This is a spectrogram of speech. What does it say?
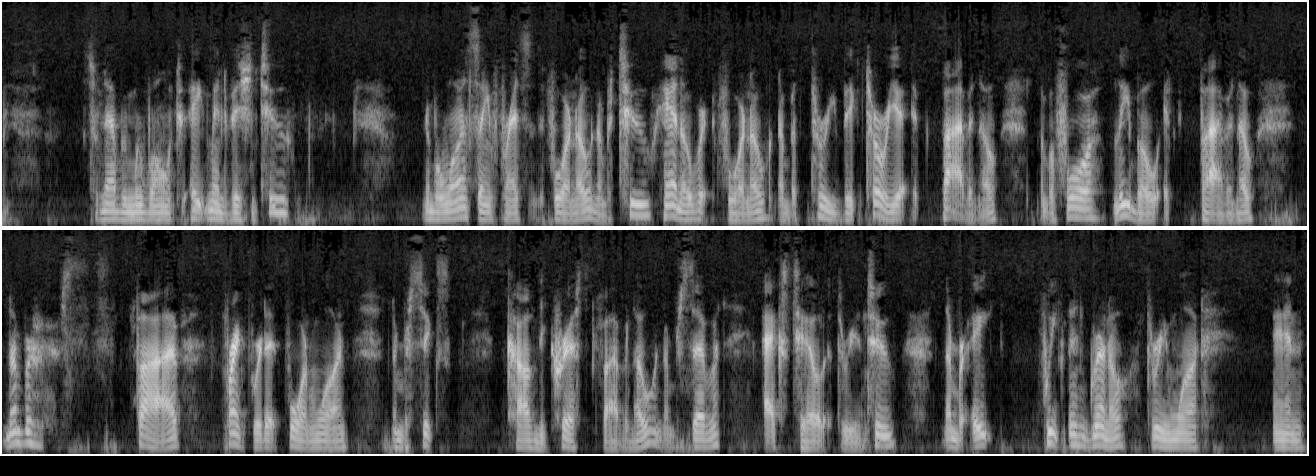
So now we move on to eight-man Division Two. Number one, St. Francis at 4 0. Number two, Hanover at 4 0. Number three, Victoria at 5 0. Number four, Lebo at 5 0. Number five, Frankfort at 4 1. Number six, Colony Crest at 5 0. Number seven, Axtell at 3 2. Number eight, Wheatland Grinnell 3 1 and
